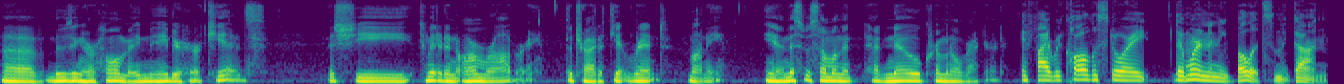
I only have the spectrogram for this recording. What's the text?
of losing her home and maybe her kids that she committed an armed robbery to try to get rent money. And this was someone that had no criminal record. If I recall the story, there weren't any bullets in the gun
